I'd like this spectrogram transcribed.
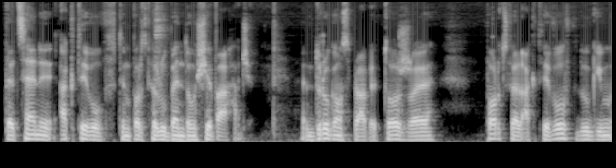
te ceny aktywów w tym portfelu będą się wahać. Drugą sprawę to, że portfel aktywów w długim,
